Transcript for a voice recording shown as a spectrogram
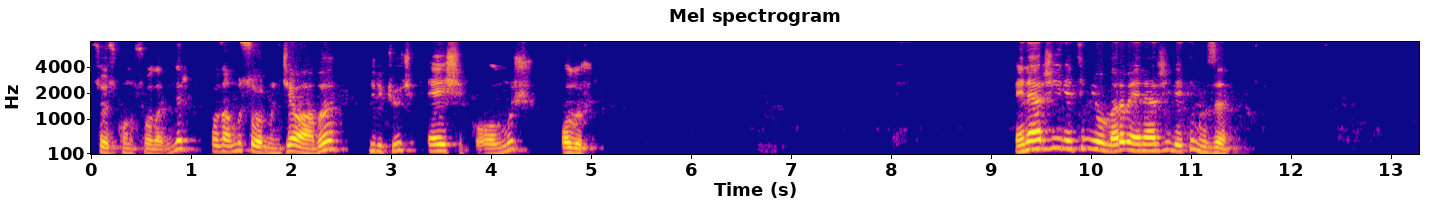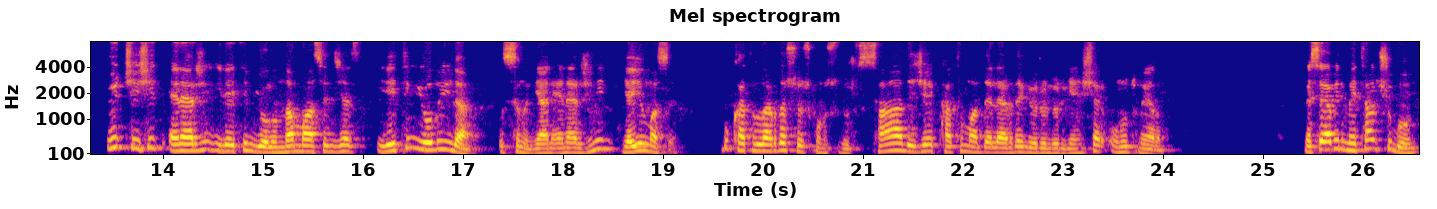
söz konusu olabilir. O zaman bu sorunun cevabı 1, 2, 3 E şıkkı olmuş olur. Enerji iletim yolları ve enerji iletim hızı. Üç çeşit enerji iletim yolundan bahsedeceğiz. İletim yoluyla ısının yani enerjinin yayılması. Bu katılarda söz konusudur. Sadece katı maddelerde görülür gençler unutmayalım. Mesela bir metal çubuğun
